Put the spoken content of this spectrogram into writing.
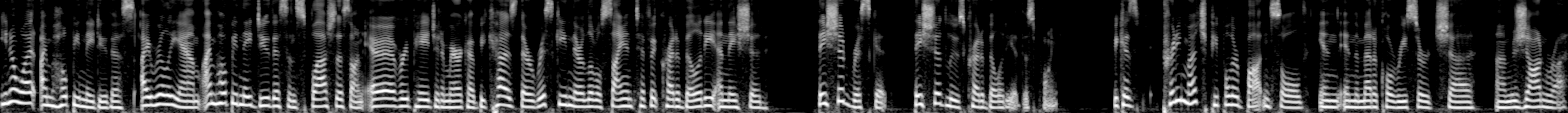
you know what? I'm hoping they do this. I really am. I'm hoping they do this and splash this on every page in America because they're risking their little scientific credibility, and they should. They should risk it. They should lose credibility at this point because pretty much people are bought and sold in in the medical research uh, um, genre.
